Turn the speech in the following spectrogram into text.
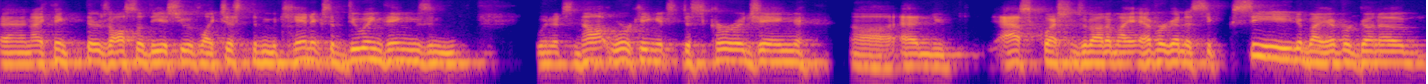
And I think there's also the issue of like just the mechanics of doing things. And when it's not working, it's discouraging. Uh, and you ask questions about, am I ever going to succeed? Am I ever going to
